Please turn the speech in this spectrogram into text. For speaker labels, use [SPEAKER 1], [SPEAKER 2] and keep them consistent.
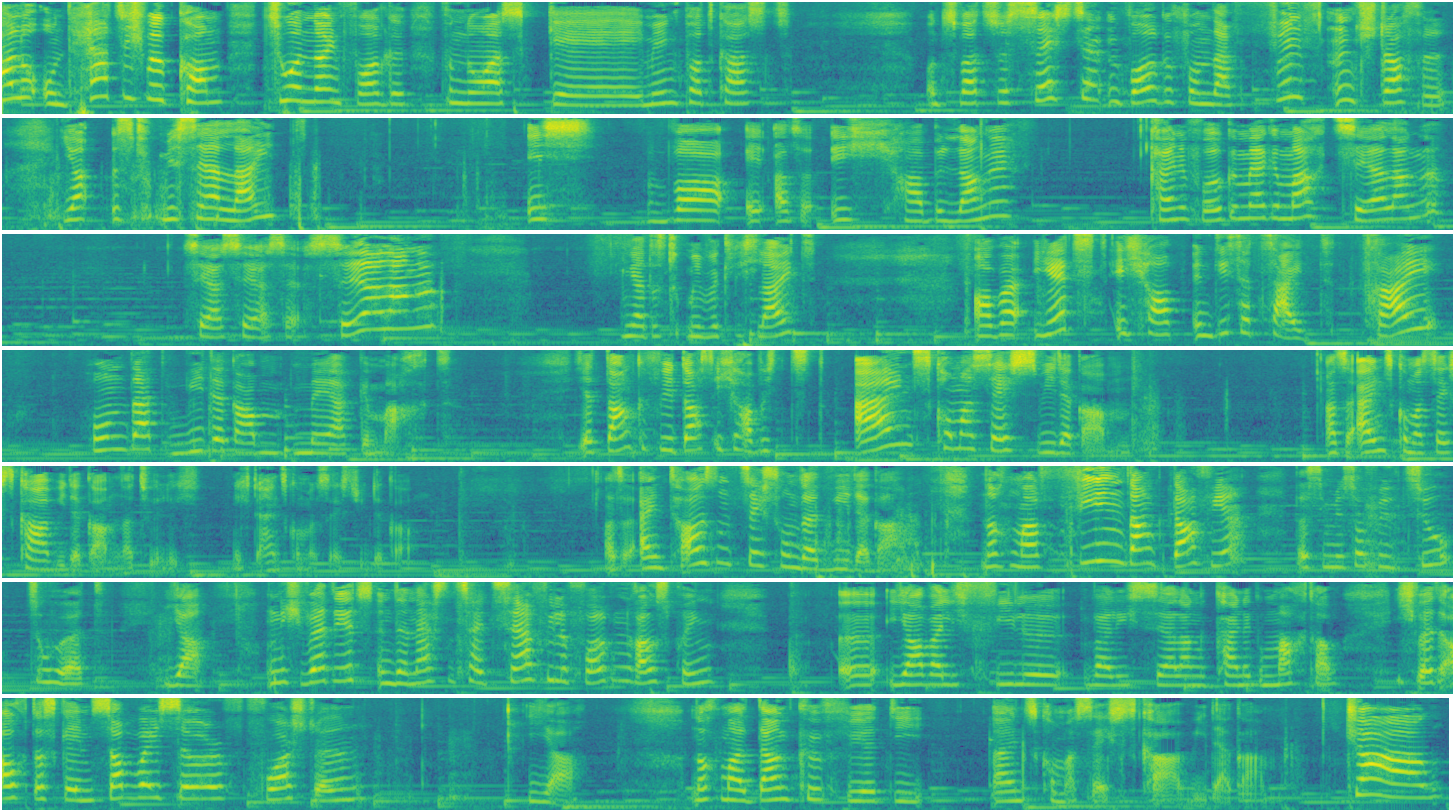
[SPEAKER 1] Hallo und herzlich willkommen zur neuen Folge von Noahs Gaming Podcast. Und zwar zur 16. Folge von der fünften Staffel. Ja, es tut mir sehr leid. Ich war, also ich habe lange keine Folge mehr gemacht. Sehr lange. Sehr, sehr, sehr, sehr lange. Ja, das tut mir wirklich leid. Aber jetzt, ich habe in dieser Zeit 300 Wiedergaben mehr gemacht. Ja, danke für das. Ich habe jetzt 1,6 Wiedergaben. Also 1,6k Wiedergaben natürlich. Nicht 1,6 Wiedergaben. Also 1600 Wiedergaben. Nochmal vielen Dank dafür, dass ihr mir so viel zu, zuhört. Ja, und ich werde jetzt in der nächsten Zeit sehr viele Folgen rausbringen. Äh, ja, weil ich viele, weil ich sehr lange keine gemacht habe. Ich werde auch das Game Subway Surf vorstellen. Ja. Nochmal danke für die 1,6k Wiedergaben. Ciao!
